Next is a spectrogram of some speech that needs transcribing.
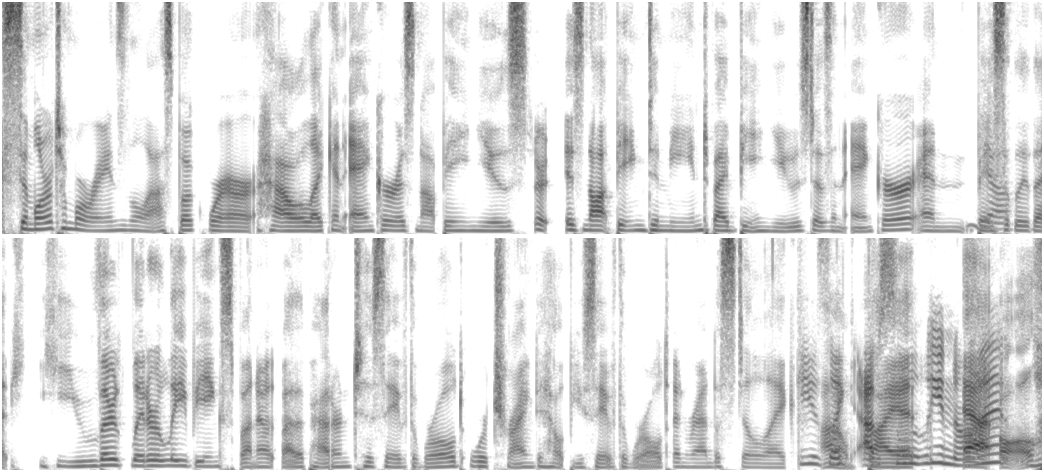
similar to Moiraine's in the last book, where how like an anchor is not being used or is not being demeaned by being used as an anchor, and Yeah. basically that he, you li- literally being spun out by the pattern to save the world. We're trying to help you save the world, and Randa's still like He's I like, don't buy it absolutely not. at all.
